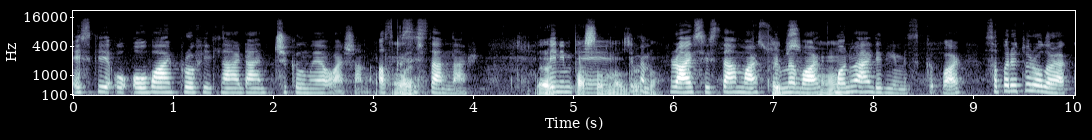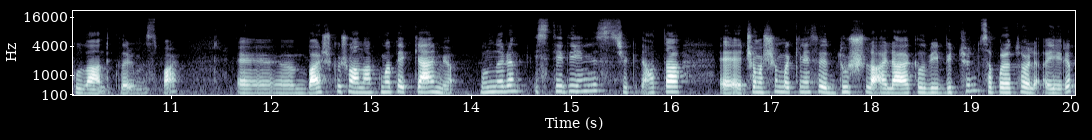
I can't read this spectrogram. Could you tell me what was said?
Eski o oval profillerden çıkılmaya başlandı. Askı Evet. sistemler. Evet, Benim e, değil mi? Ray sistem var, sürme Hepsi, var, hı hı. manuel dediğimiz var, separatör olarak kullandıklarımız var. Ee, başka şu an aklıma pek gelmiyor. Bunların istediğiniz şekilde hatta e, çamaşır makinesi ve duşla alakalı bir bütün separatörle ayırıp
